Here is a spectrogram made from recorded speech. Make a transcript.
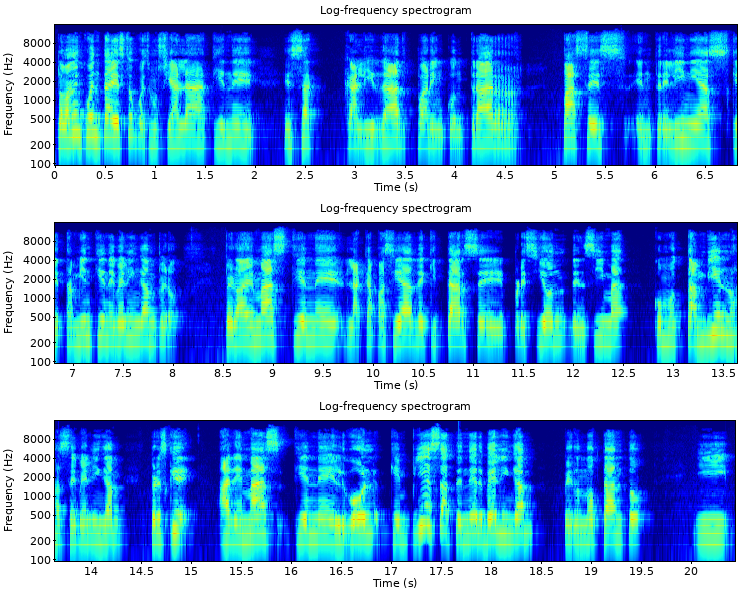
Tomando en cuenta esto, pues Musiala tiene esa calidad para encontrar pases entre líneas que también tiene Bellingham, pero, pero además tiene la capacidad de quitarse presión de encima, como también lo hace Bellingham. Pero es que Además, tiene el gol que empieza a tener Bellingham, pero no tanto. Y,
